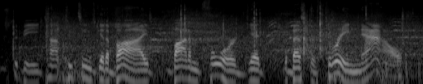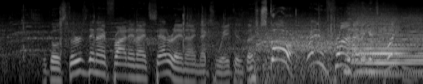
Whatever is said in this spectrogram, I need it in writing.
Used to be top two teams get a bye, bottom four get the best of three. Now it goes Thursday night, Friday night, Saturday night next week. Is the score right in front? I think it's Clayton.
